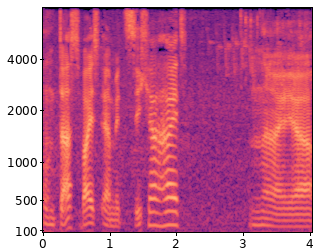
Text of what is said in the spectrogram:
Und das weiß er mit Sicherheit? Naja.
